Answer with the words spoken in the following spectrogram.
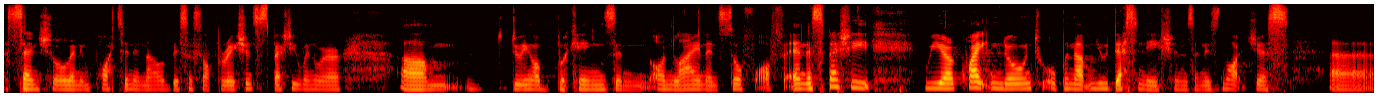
essential and important in our business operations, especially when we're um, doing our bookings and online and so forth. And especially, we are quite known to open up new destinations, and it's not just uh,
